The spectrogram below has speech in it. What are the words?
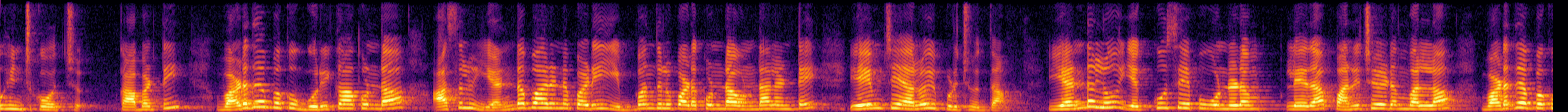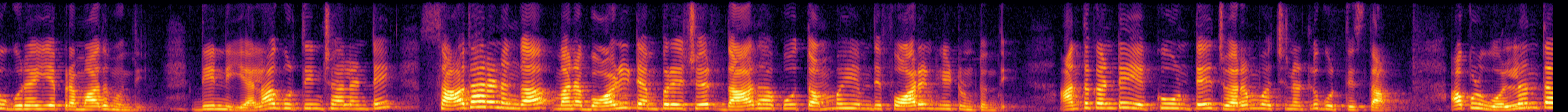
ఊహించుకోవచ్చు. కాబట్టి వడదెబ్బకు గురి కాకుండా అసలు ఎండబారిన పడి ఇబ్బందులు పడకుండా ఉండాలంటే ఏం చేయాలో ఇప్పుడు చూద్దాం. ఎండలో ఎక్కువసేపు ఉండడం లేదా పని చేయడం వల్ల వడదెబ్బకు గురయ్యే ప్రమాదం ఉంది. దీన్ని ఎలా గుర్తించాలంటే సాధారణంగా మన బాడీ టెంపరేచర్ దాదాపు తొంభై ఎనిమిది ఫారెన్ హీట్ ఉంటుంది. అంతకంటే ఎక్కువ ఉంటే జ్వరం వచ్చినట్లు గుర్తిస్తాం. అప్పుడు ఒళ్ళంతా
